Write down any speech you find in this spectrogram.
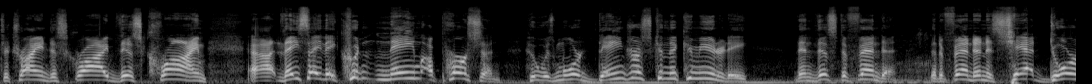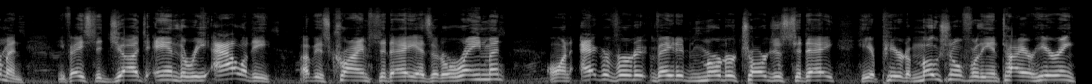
to try and describe this crime. Uh, they say they couldn't name a person who was more dangerous to the community than this defendant. The defendant is Chad Doerman. He faced a judge and the reality of his crimes today as an arraignment on aggravated murder charges today. He appeared emotional for the entire hearing.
